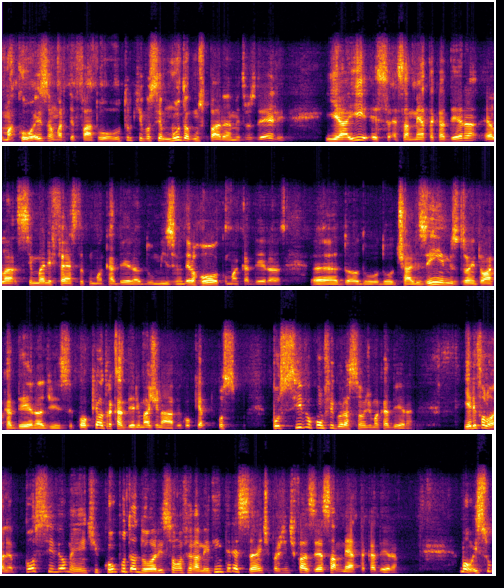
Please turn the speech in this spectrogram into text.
uma coisa, um artefato ou outro, que você muda alguns parâmetros dele, e aí essa meta cadeira, ela se manifesta com uma cadeira do Mies van der Rohe, com uma cadeira uh, do, do, do, Charles Eames, ou então a cadeira de qualquer outra cadeira imaginável, qualquer poss possível configuração de uma cadeira. E ele falou, olha, possivelmente computadores são uma ferramenta interessante para a gente fazer essa meta cadeira. Bom, isso,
